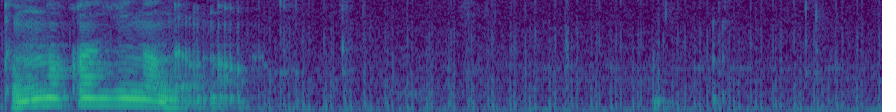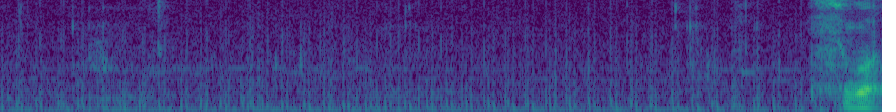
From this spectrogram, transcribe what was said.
どんな感じなんだろうな。すごい。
